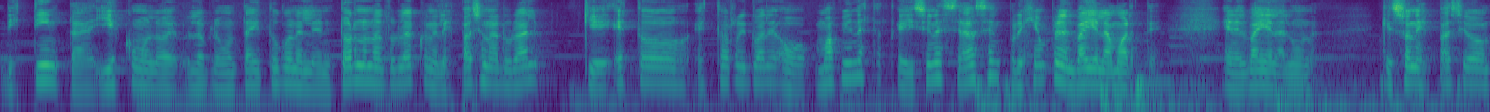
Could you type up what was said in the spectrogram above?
distinta, y es como lo, lo preguntáis tú con el entorno natural, con el espacio natural, que estos, estos rituales, o más bien estas tradiciones se hacen, por ejemplo, en el Valle de la Muerte, en el Valle de la Luna, que son espacios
